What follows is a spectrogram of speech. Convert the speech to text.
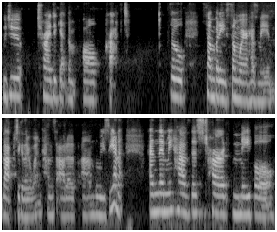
we do try to get them all craft. So somebody somewhere has made that particular one comes out of um, Louisiana. And then we have this charred maple,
